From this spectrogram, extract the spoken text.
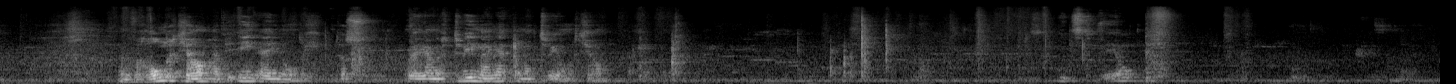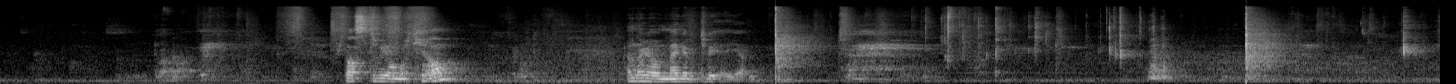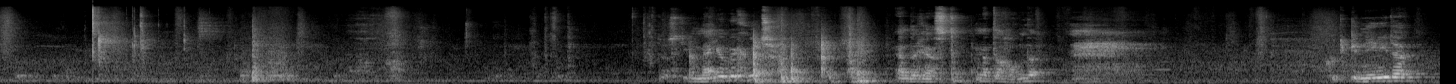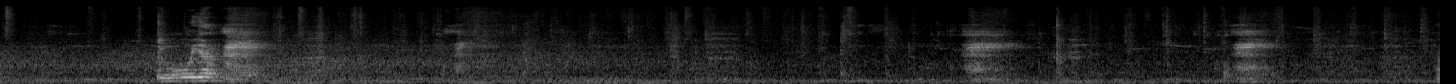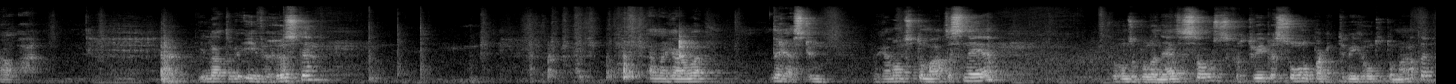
En voor 100 gram heb je één ei nodig. Dus wij gaan er twee mengen met 200 gram. Iets te veel. Dat is 200 gram. En dan gaan we mengen met twee eieren. Die mengen we goed. En de rest met de handen. Goed kneden. Plooien. Voilà. Die laten we even rusten. En dan gaan we de rest doen. We gaan onze tomaten snijden voor onze bolognese saus. Voor twee personen pak ik twee grote tomaten.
